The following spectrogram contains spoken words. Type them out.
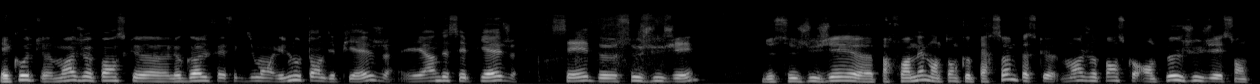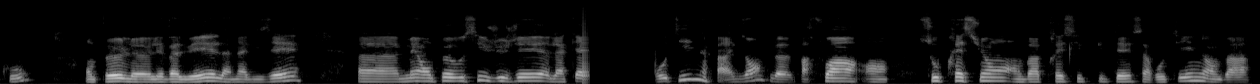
Écoute, moi je pense que le golf, effectivement, il nous tend des pièges. Et un de ces pièges, c'est de se juger, de se juger euh, parfois même en tant que personne, parce que moi je pense qu'on peut juger son coup, on peut l'évaluer, l'analyser, euh, mais on peut aussi juger la routine, par exemple. Parfois, en, sous pression, on va précipiter sa routine, on va,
